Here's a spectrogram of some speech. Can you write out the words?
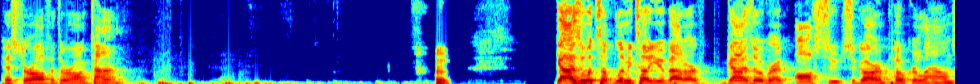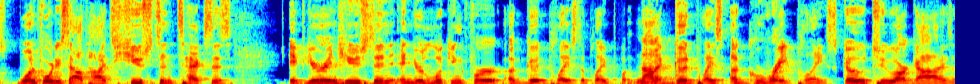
pissed her off at the wrong time. Guys, what's up? Let me tell you about our guys over at Offsuit Cigar and Poker Lounge, 140 South Heights, Houston, Texas. if you're in Houston and you're looking for a good place to play, not a good place, a great place, go to our guys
